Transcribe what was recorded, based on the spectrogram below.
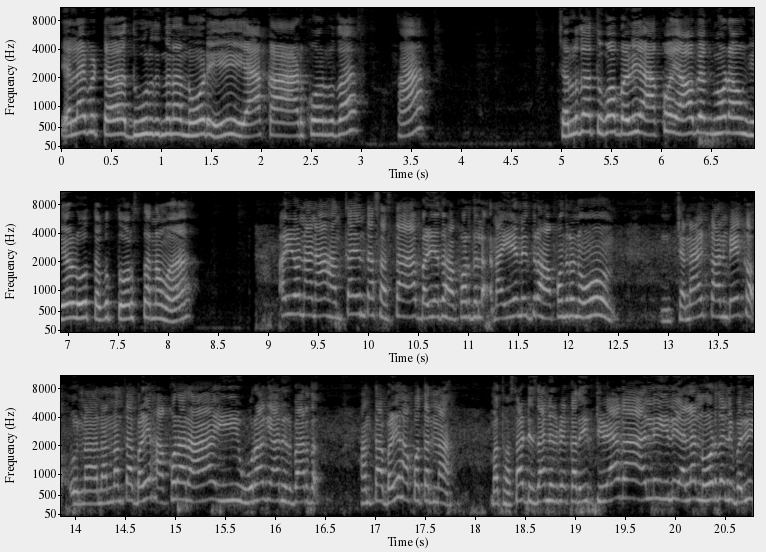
ಎಲ್ಲ ಬಿಟ್ಟು ದೂರದಿಂದ ನೋಡಿ ಯಾಕೆ ಆಡ್ಕೋರದ ಹಾ ಚಲೋದ ತಗೋ ಬಳಿ ಹಾಕೋ ಯಾವ ಬ್ಯಾಗ್ ನೋಡ ಅವ್ಗೆ ಹೇಳು, ತೆಗೆದು ತೋರಿಸ್ತಾನವ ಅಯ್ಯೋ ನಾನು ಅಂತ ಇಂಥ ಸಸ್ತಾ ಬಳಿ ಅದು ಹಾಕೋದಿಲ್ಲ ನಾ ಏನಿದ್ರು ಹಾಕೊಂಡ್ರು ಚೆನ್ನಾಗಿ ಕಾಣ್ಬೇಕು. ನನ್ನಂತ ಬಳಿ ಹಾಕೋರಾರ ಈ ಊರಾಗ ಯಾರು ಇರಬಾರ್ದು. ಅಂತ ಬಳಿ ಹಾಕೋತಾರ ನಾ. ಮತ್ತು ಹೊಸ ಡಿಸೈನ್ ಇರ್ಬೇಕಾದ್ರೆ ಈಗ ತಿಳಿಯಾಗ ಅಲ್ಲಿ ಇಲ್ಲಿ ಎಲ್ಲ ನೋಡ್ದಲ್ಲಿ ಬರೀ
